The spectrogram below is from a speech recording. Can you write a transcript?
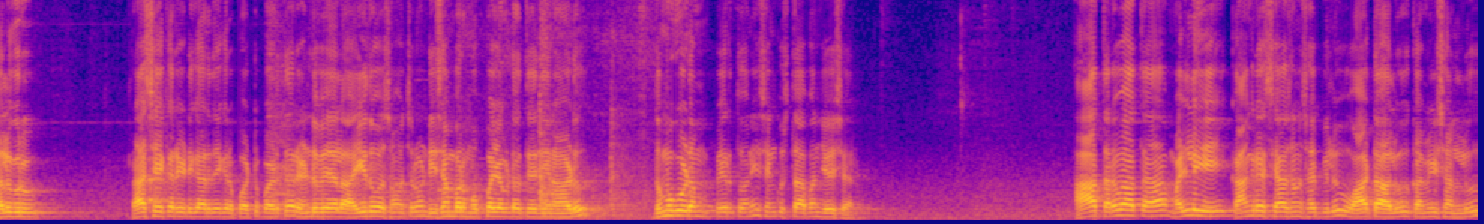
నలుగురు రాజశేఖర రెడ్డి గారి దగ్గర పట్టుపడితే రెండు వేల ఐదవ సంవత్సరం డిసెంబర్ ముప్పై ఒకటో తేదీ నాడు దుమ్ముగూడెం పేరుతోని శంకుస్థాపన చేశారు. ఆ తర్వాత మళ్ళీ కాంగ్రెస్ శాసనసభ్యులు వాటాలు కమిషన్లు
